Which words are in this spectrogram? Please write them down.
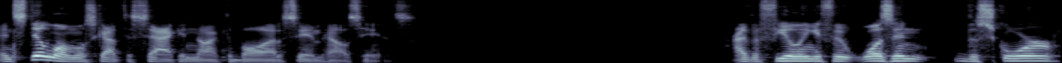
and still almost got the sack and knocked the ball out of Sam Howell's hands. I have a feeling if it wasn't the score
